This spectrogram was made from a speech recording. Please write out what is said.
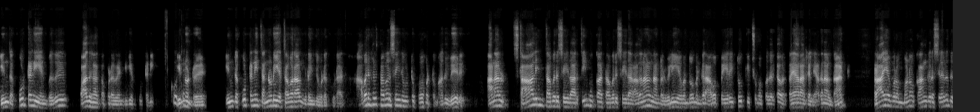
இந்த கூட்டணி என்பது பாதுகாக்கப்பட வேண்டிய கூட்டணி. இன்னொன்று இந்த கூட்டணி தன்னுடைய தவறால் உடைந்து விடக்கூடாது. அவர்கள் தவறு செய்து விட்டு போகட்டும் அது வேறு. ஆனால் ஸ்டாலின் தவறு செய்தார் திமுக தவறு செய்தார் அதனால் நாங்கள் வெளியே வந்தோம் என்கிற அவப்பெயரை தூக்கி சுமப்பதற்கு அவர் தயாராக இல்லை. அதனால் தான் ராயபுரம் மனோ காங்கிரஸிலிருந்து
